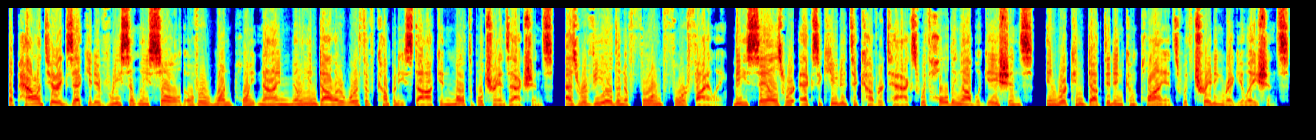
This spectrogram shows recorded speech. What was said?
A Palantir executive recently sold over $1.9 million worth of company stock in multiple transactions, as revealed in a Form 4 filing. These sales were executed to cover tax withholding obligations and were conducted in compliance with trading regulations.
